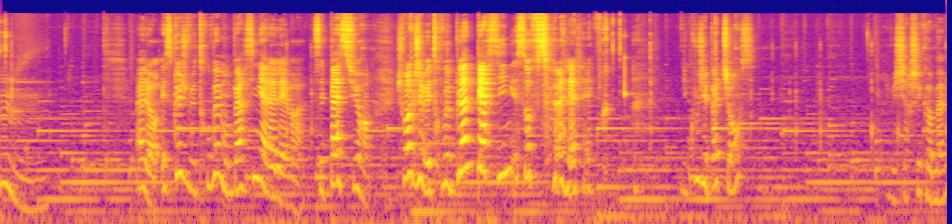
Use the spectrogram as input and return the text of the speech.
Mhm. Alors, est-ce que je vais trouver mon piercing à la lèvre? C'est pas sûr. Hein. Je crois que je vais trouver plein de piercings, sauf ceux à la lèvre. Du coup, j'ai pas de chance. Je vais chercher quand même.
